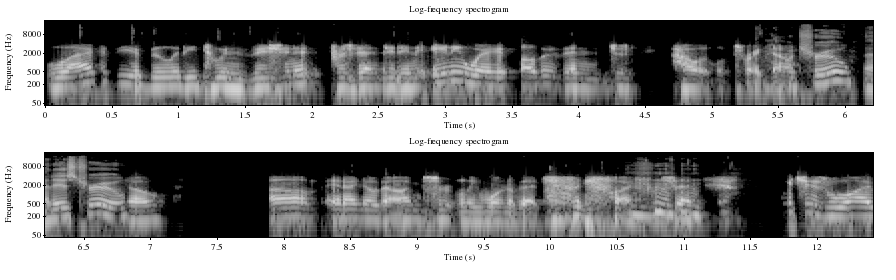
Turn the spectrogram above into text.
lack the ability to envision it presented in any way other than just how it looks right now. Oh, true. That is true. So, um, and I know that I'm certainly one of that 75%, which is why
